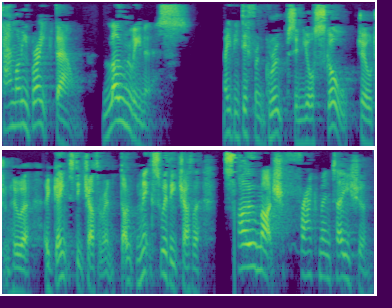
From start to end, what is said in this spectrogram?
family breakdown, loneliness, maybe different groups in your school, children who are against each other and don't mix with each other. So much fragmentation.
